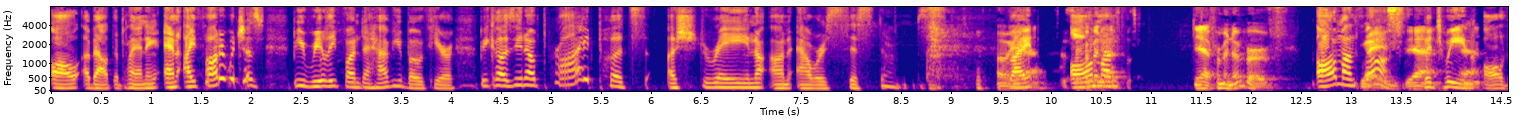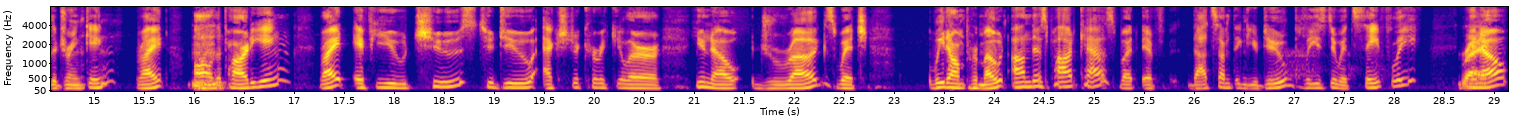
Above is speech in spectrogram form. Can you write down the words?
all about the planning. And I thought it would just be really fun to have you both here because, you know, pride puts a strain on our systems, Oh, right? Yeah. All month yeah, from a number of all month Ways, long yeah, between yeah. all the drinking, right? All the partying, right? If you choose to do extracurricular, you know, drugs, which we don't promote on this podcast, but if that's something you do, please do it safely, you know?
